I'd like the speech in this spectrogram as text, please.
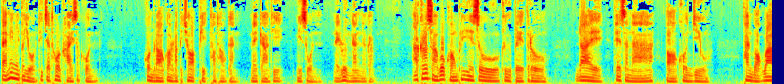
แต่ไม่มีประโยชน์ที่จะโทษใครสักคน คนเราก็รับผิดชอบผิดเท่าๆกัน ในการที่มีส่วนในเรื่องนั้นนะครับอัครสาวกของพระเยซูคือเปโตร ได้เทศนาต่อคนยิว ท่านบอกว่า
